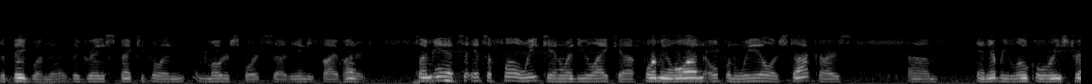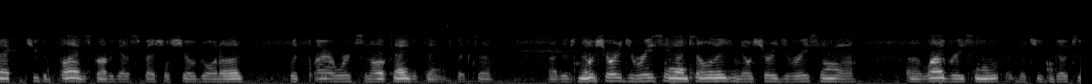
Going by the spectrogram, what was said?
the big one, the, the greatest spectacle in motorsports, uh, the Indy 500. So I mean, it's a, it's a full weekend whether you like uh, Formula One, open wheel, or stock cars. Um, and every local racetrack that you can find has probably got a special show going on with fireworks and all kinds of things. But uh, uh, there's no shortage of racing on television, no shortage of racing, uh, uh, live racing that you can go to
